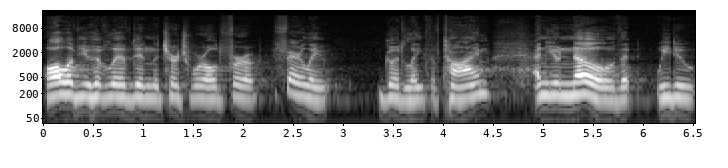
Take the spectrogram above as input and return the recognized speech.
All of you have lived in the church world for a fairly good length of time, and you know that we do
